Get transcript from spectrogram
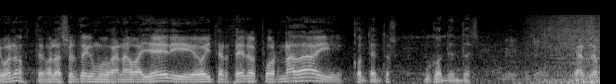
bueno, tengo la suerte que hemos ganado ayer y hoy terceros por nada y contentos, muy contentos. Gracias.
